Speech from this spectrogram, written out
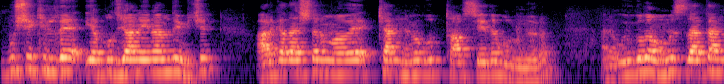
bu şekilde yapılacağına inandığım için arkadaşlarıma ve kendime bu tavsiyede bulunuyorum. Hani uygulamamız zaten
